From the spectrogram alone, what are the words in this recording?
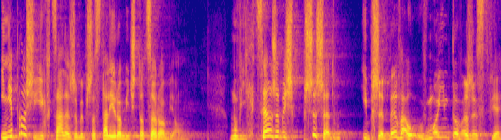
i nie prosi ich wcale, żeby przestali robić to, co robią. Mówi: Chcę, żebyś przyszedł i przebywał w moim towarzystwie.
